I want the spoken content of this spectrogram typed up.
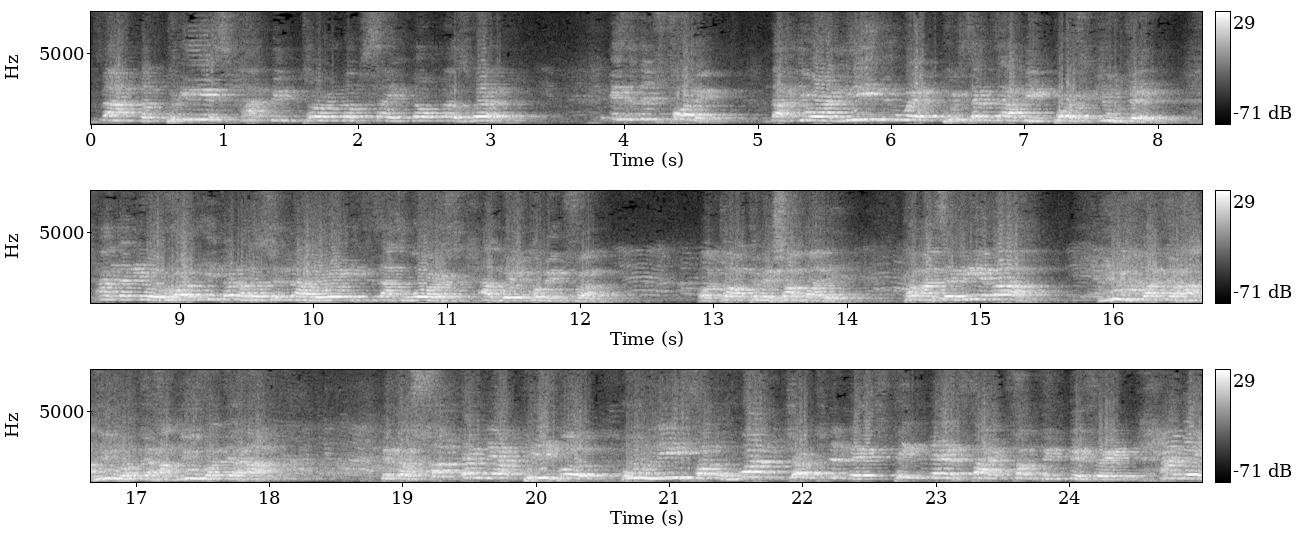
that the place had been turned upside down as well. Isn't it funny that you are leading where Christians are being persecuted and then you run into another scenario where it is as worse as where you're coming from? Or talk to me, somebody. Come and say, neighbor, use what you have, use what you have, use what you have. Because sometimes there are people who leave from one church to the next, think they'll find something different, and they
